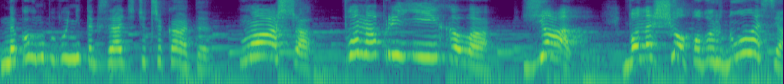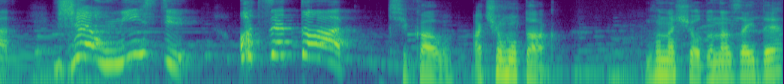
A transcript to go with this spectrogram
На кого ми повинні так з радістю чекати? Маша, вона приїхала. Як? Вона що, повернулася? Вже у місті? Оце так! Цікаво. А чому так? Вона що, до нас зайде?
